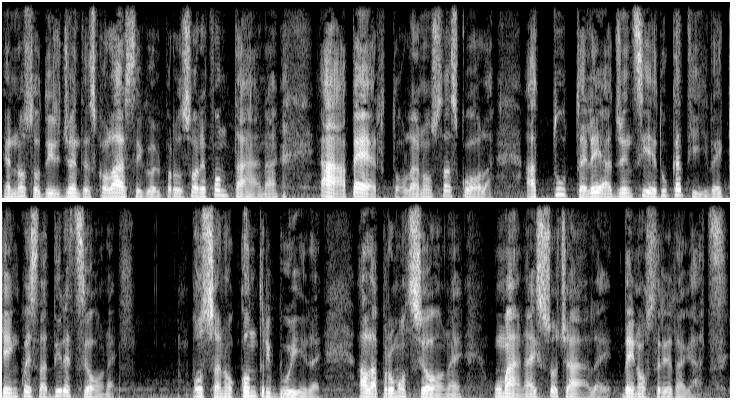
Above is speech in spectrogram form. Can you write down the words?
e il nostro dirigente scolastico, il professore Fontana, ha aperto la nostra scuola a tutte le agenzie educative che in questa direzione possano contribuire alla promozione umana e sociale dei nostri ragazzi.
